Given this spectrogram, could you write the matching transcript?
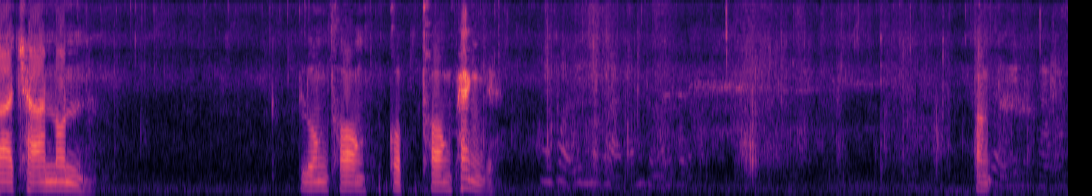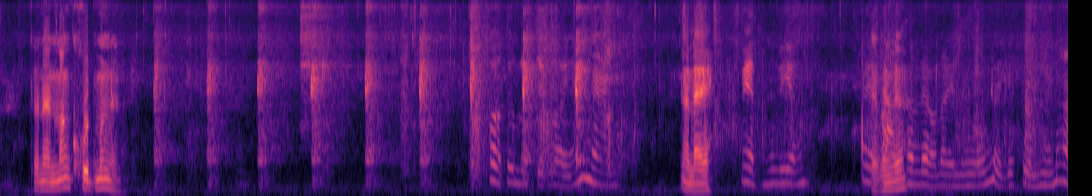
ราชานนท์ลวงทองกบทองแพ่งเดี๋ยวฟังตัวนั้นมังคุดมั้งหนึ่ง พ่อ ต้นละเจ็ดร้อยงามอันไหนแม่ทุเรียนเดี๋ยวเพิ่งเด้อคนแล้วอะไรหนูเลยจะคนหูหน้า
